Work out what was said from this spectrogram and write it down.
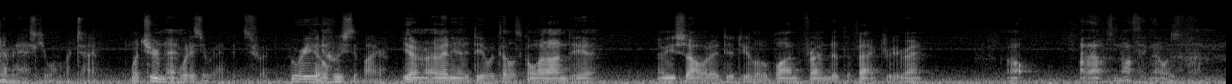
I'm gonna ask you one more time. What's your name? What is a rabbit's foot? Who are you? And who's the buyer? You don't have any idea what the hell's going on, do you? I mean, you saw what I did to your little blonde friend at the factory, right? Oh, that was nothing. That was um,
